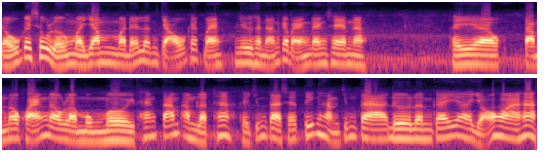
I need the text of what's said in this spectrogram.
đủ cái số lượng mà dâm mà để lên chậu các bạn, như hình ảnh các bạn đang xem nè. Thì ờ, tầm đâu khoảng đâu là mùng 10 tháng 8 âm lịch ha, thì chúng ta sẽ tiến hành chúng ta đưa lên cái ờ, vỏ hoa ha.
